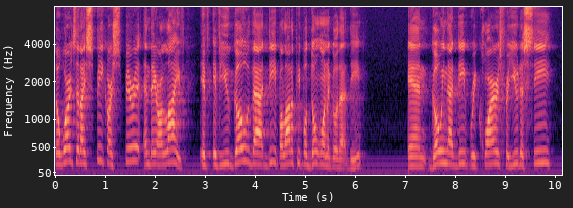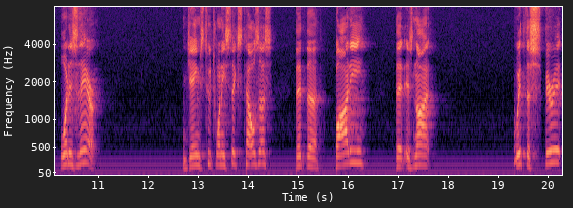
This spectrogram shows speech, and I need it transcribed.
The words that I speak are spirit and they are life. If, if you go that deep, a lot of people don't want to go that deep. And going that deep requires for you to see what is there. James 2:26 tells us that the body that is not with the spirit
